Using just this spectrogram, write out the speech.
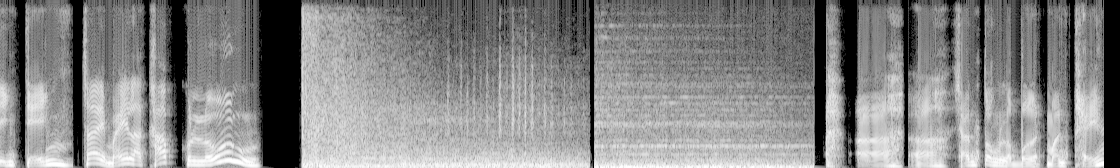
จริงๆ ใช่ไหมล่ะครับคุณลุง เออเออฉันต้องระเบิดมันทิ้ง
